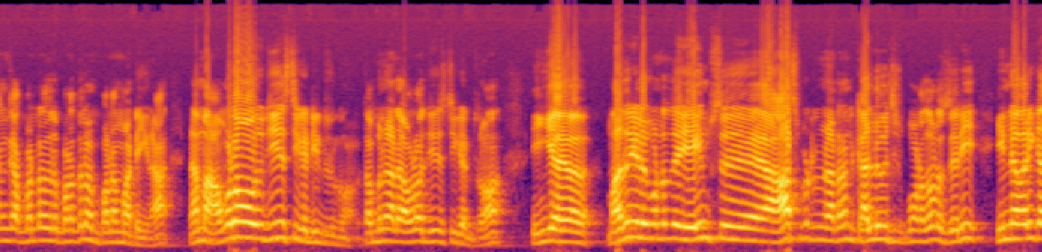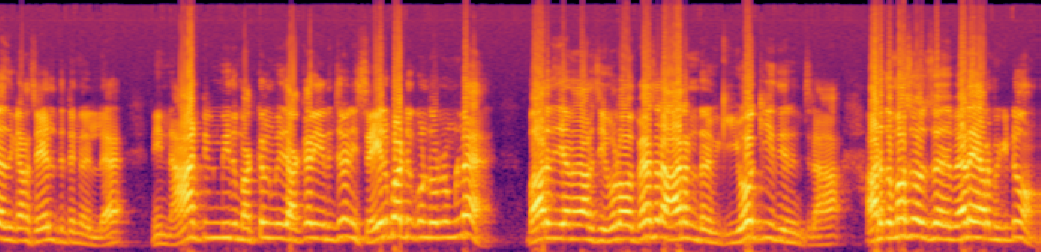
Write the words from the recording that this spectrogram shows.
அங்கே பண்ணுறது பணத்தில் பண்ண மாட்டேங்கிறான் நம்ம அவ்வளோ ஜிஎஸ்டி கட்டிட்டு இருக்கோம். தமிழ்நாடு அவ்வளோ ஜிஎஸ்டி கட்டுறோம். இங்கே மதுரையில் கொண்டு வந்து எய்ம்ஸ் ஹாஸ்பிட்டல் நடன்னு கல் வச்சுட்டு போனதோட சரி இன்ன வரைக்கும் அதுக்கான செயல் திட்டங்கள் இல்லை. நீ நாட்டின் மீது மக்கள் மீது அக்கறை இருந்துச்சுன்னா நீ செயல்பாட்டுக்கு கொண்டு வரணும்ல. பாரதிய ஜனதா அரசு இவ்வளோ பேசுகிற ஆர் என் ரவிக்கு யோக்கி இது இருந்துச்சுன்னா அடுத்த மாதம் வேலையை வேலைய ஆரம்பிக்கட்டும்.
